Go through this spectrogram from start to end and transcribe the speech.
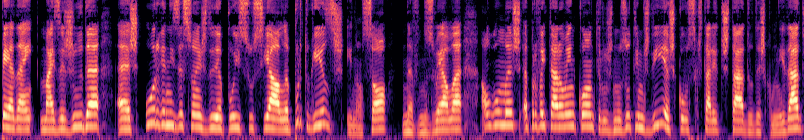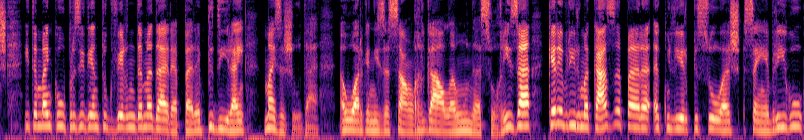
Pedem mais ajuda às organizações de apoio social a portugueses e não só na Venezuela. Algumas aproveitaram encontros nos últimos dias com o secretário de Estado das Comunidades e também com o presidente do governo da Madeira para pedirem mais ajuda. A organização Regala Una Sorrisa quer abrir uma casa para acolher pessoas sem abrigo.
